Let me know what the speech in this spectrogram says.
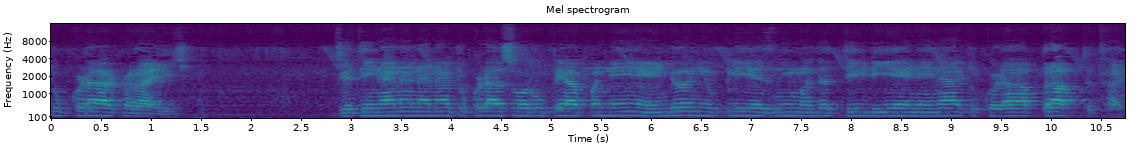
ટુકડા કરાય છે. જેથી નાના નાના ટુકડા સ્વરૂપે આપણને એન્ડોન્યુક્લિયસની મદદથી ડીએનએના ટુકડા પ્રાપ્ત થાય.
